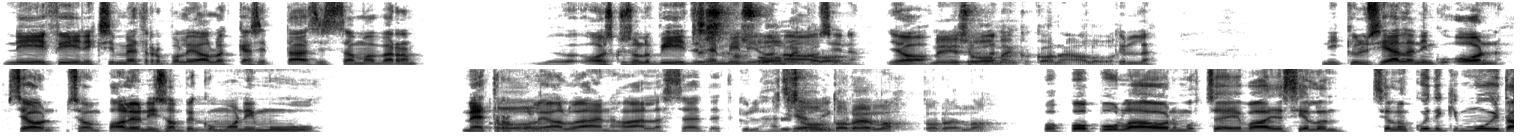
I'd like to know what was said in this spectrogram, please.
Niin, Phoenixin metropolialue käsittää siis saman verran, olisiko se ollut viitisen Siis miljoonaa kolo. siinä. Joo, Niin, kyllä, Suomen kokoinen alue. Kyllä. Niin kyllä siellä niin kuin on. Se, on. se on paljon isompi kuin Mm. moni muu metropolialue NHL. Et, et kyllähän Siis siellä on niinku todella, todella. po- popula on, mutta se ei vaan. Ja siellä on, siellä on kuitenkin muita.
